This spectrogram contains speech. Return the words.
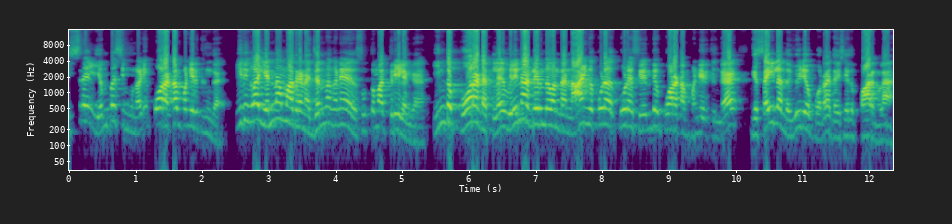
இஸ்ரேல் எம்பசி முன்னாடி போராட்டம் பண்ணிருக்குங்க இதுங்களா என்ன மாதிரியான ஜென்மங்கனே சுத்தமா தெரியலங்க. இந்த போராட்டத்துல வெளிநாட்டுல இருந்து வந்த நாயங்க கூட கூட சேர்ந்து போராட்டம் பண்ணிருக்குங்க இங்க சைட்ல அந்த வீடியோ போடுறேன் தயவு செய்து பாருங்களேன்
